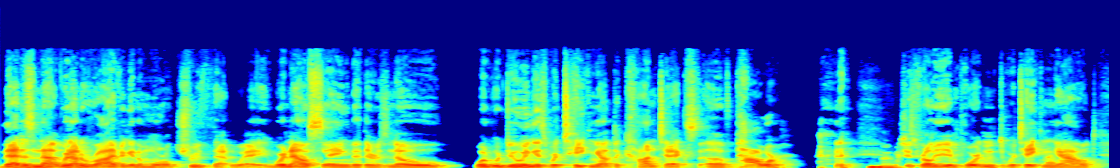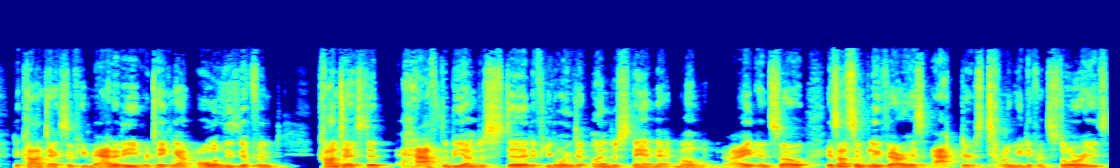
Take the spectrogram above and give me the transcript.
that is not we're not arriving at a moral truth that way we're now saying that there's no what we're doing is we're taking out the context of power, mm-hmm. which is really important. We're taking out the context of humanity. We're taking out all of these different contexts that have to be understood if you're going to understand that moment, right? And so it's not simply various actors telling you different stories.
